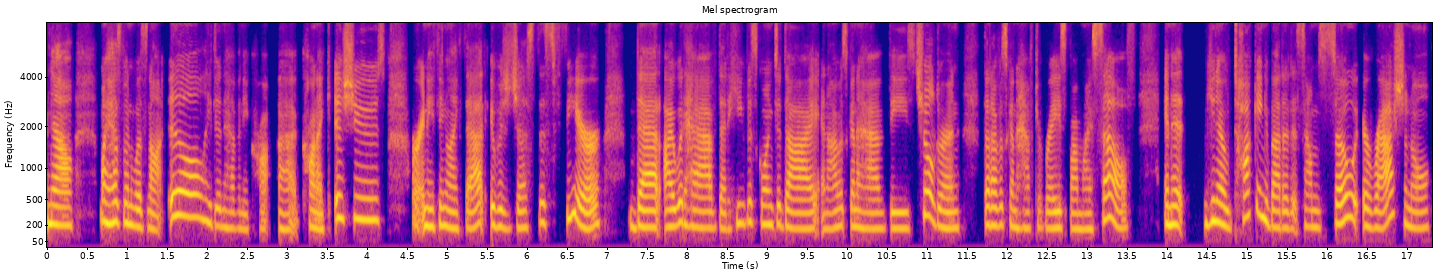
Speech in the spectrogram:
Now, my husband was not ill. He didn't have any uh, chronic issues or anything like that. It was just this fear that I would have that he was going to die and I was going to have these children that I was going to have to raise by myself. And it, you know, talking about it, it sounds so irrational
